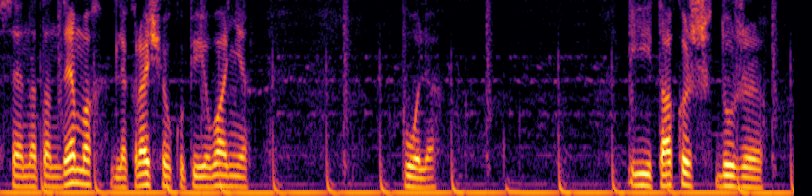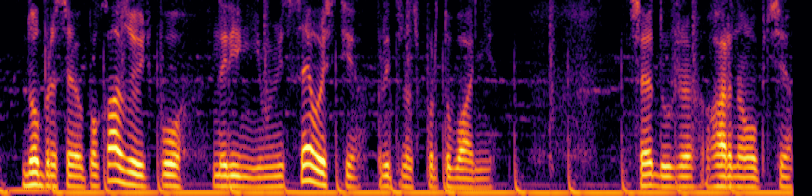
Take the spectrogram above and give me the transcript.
Все на тандемах для кращого копіювання поля. І також дуже добре себе показують по нерівній місцевості при транспортуванні. Це дуже гарна опція.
